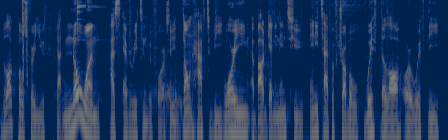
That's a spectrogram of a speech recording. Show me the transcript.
blog post for you that no one has ever written before. So you don't have to be worrying about getting into any type of trouble with the law or with the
